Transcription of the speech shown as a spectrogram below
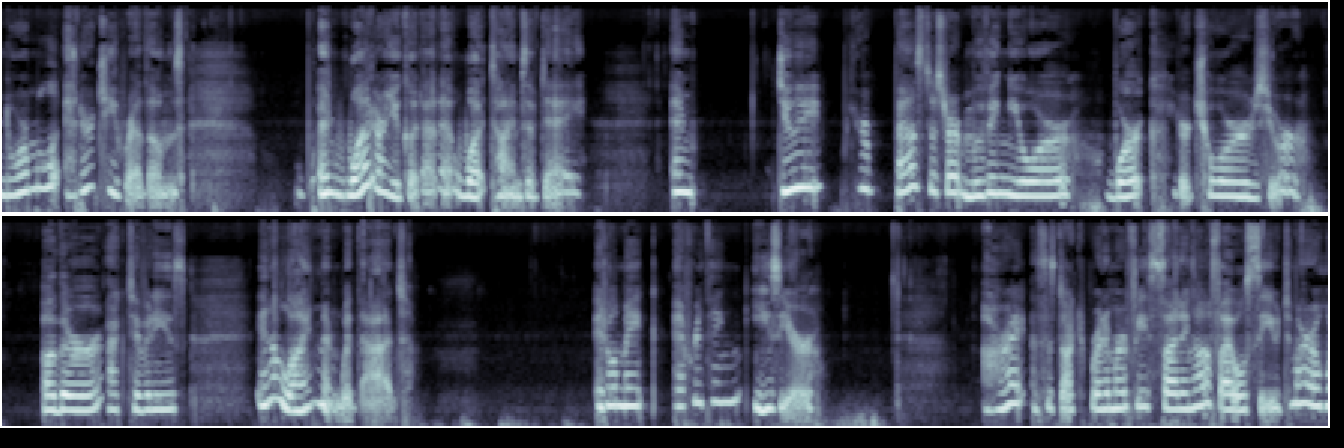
normal energy rhythms and what are you good at at what times of day and do your best to start moving your work, your chores, your other activities in alignment with that. It'll make everything easier. All right, this is Dr. Brenda Murphy signing off. I will see you tomorrow.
